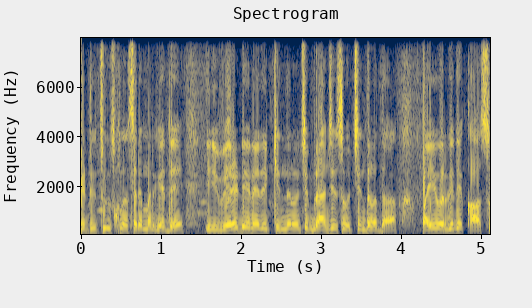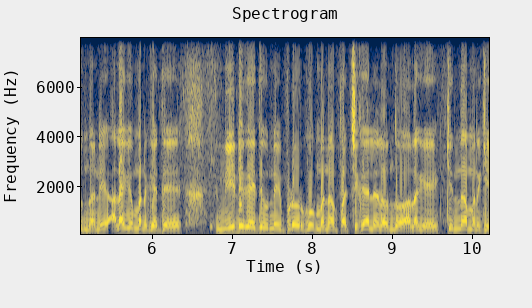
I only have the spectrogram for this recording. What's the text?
చెట్టు చూసుకున్నా సరే మనకైతే ఈ వెరైటీ అనేది కింద నుంచి బ్రాంచెస్ వచ్చిన తర్వాత పై వరకు అయితే కాస్తుందండి. అలాగే మనకైతే నీట్గా అయితే ఉన్నాయి ఇప్పటివరకు. మన పచ్చికాయలు ఎలా ఉందో అలాగే కింద మనకి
